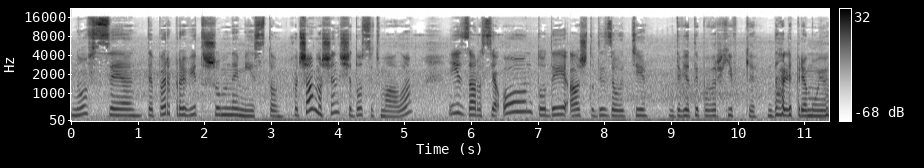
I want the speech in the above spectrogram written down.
Ну, все, тепер привіт, шумне місто. Хоча машин ще досить мало. І зараз я он туди, аж туди за оті дев'ятиповерхівки. Далі прямую.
